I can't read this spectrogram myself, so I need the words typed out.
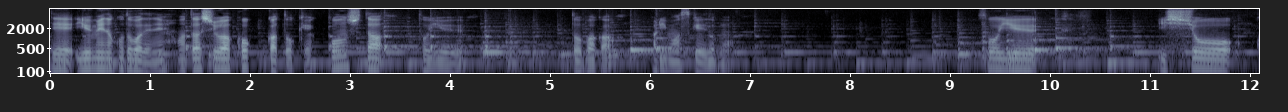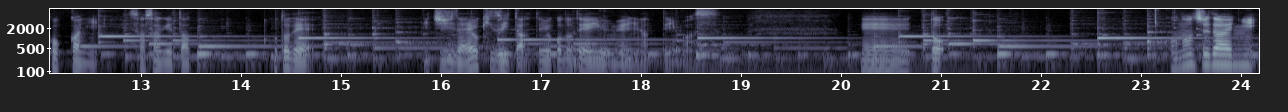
で、有名な言葉でね、私は国家と結婚したという言葉がありますけれども、そういう一生を国家に捧げたことで、一時代を築いたということで有名になっています。えー、っと、の時代に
